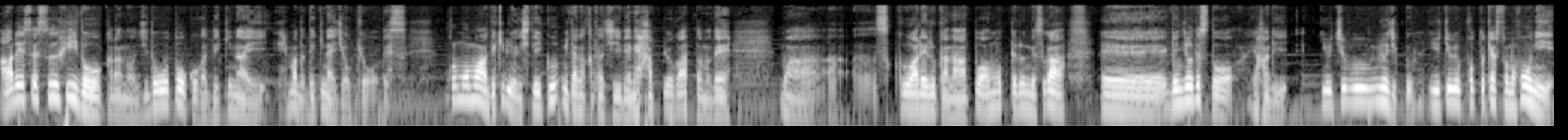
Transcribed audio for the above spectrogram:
RSS フィードからの自動投稿ができない、まだできない状況です。これもまあできるようにしていくみたいな形でね、発表があったので、まあ、救われるかなとは思ってるんですが、えー、現状ですと、やはり YouTube Music、YouTube Podcast の方に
